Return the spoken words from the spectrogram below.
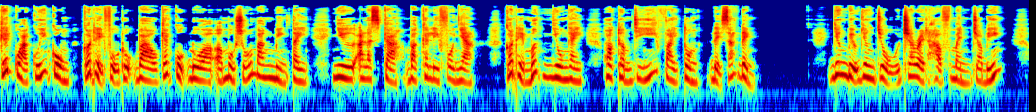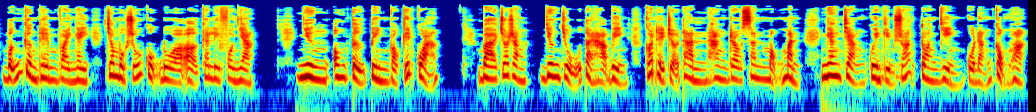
Kết quả cuối cùng có thể phụ thuộc vào các cuộc đua ở một số bang miền Tây như Alaska và California, có thể mất nhiều ngày hoặc thậm chí vài tuần để xác định dân biểu dân chủ Jared Huffman cho biết vẫn cần thêm vài ngày cho một số cuộc đua ở California. Nhưng ông tự tin vào kết quả và cho rằng dân chủ tại Hạ viện có thể trở thành hàng rào xanh mỏng manh ngăn chặn quyền kiểm soát toàn diện của đảng Cộng hòa.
